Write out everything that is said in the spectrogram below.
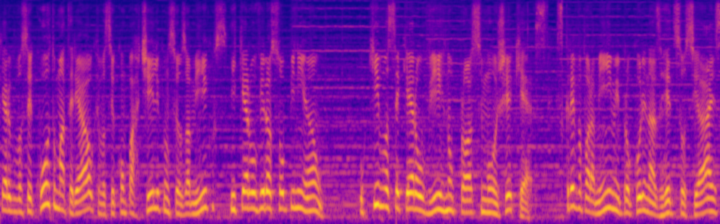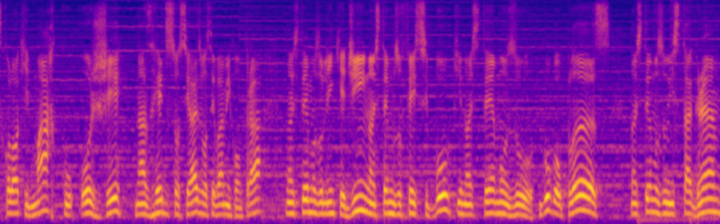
Quero que você curta o material, que você compartilhe com seus amigos e quero ouvir a sua opinião. O que você quer ouvir no próximo Gcast? Escreva para mim, me procure nas redes sociais, coloque Marco OG nas redes sociais, você vai me encontrar. Nós temos o LinkedIn, nós temos o Facebook, nós temos o Google Plus, nós temos o Instagram.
